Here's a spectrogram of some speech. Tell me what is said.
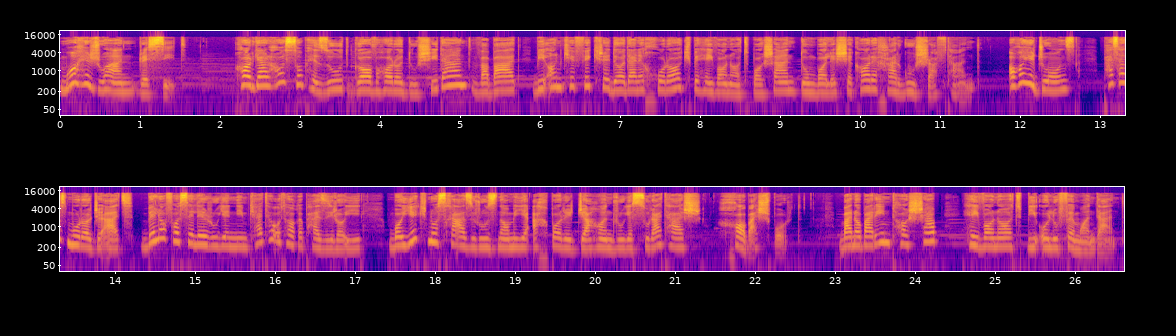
ماه جوان رسید. کارگرها صبح زود گاوها را دوشیدند و بعد بی آنکه فکر دادن خوراک به حیوانات باشند دنبال شکار خرگوش رفتند. آقای جونز پس از مراجعت بلافاصله روی نیمکت اتاق پذیرایی با یک نسخه از روزنامه اخبار جهان روی صورتش خوابش برد. بنابراین تا شب حیوانات بی علوفه ماندند.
